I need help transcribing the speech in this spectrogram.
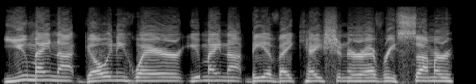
you may not go anywhere. You may not be a vacationer every summer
